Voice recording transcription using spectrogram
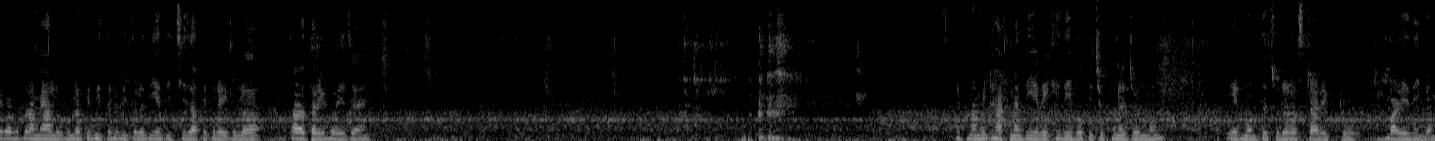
এভাবে করে আমি আলুগুলোকে ভিতরে ভিতরে দিয়ে দিচ্ছি, যাতে করে এগুলো তাড়াতাড়ি হয়ে যায়। এখন আমি ঢাকনা দিয়ে রেখে দিব কিছুক্ষণের জন্য। এর মধ্যে চুলের রসটা আর একটু বাড়িয়ে দিলাম।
